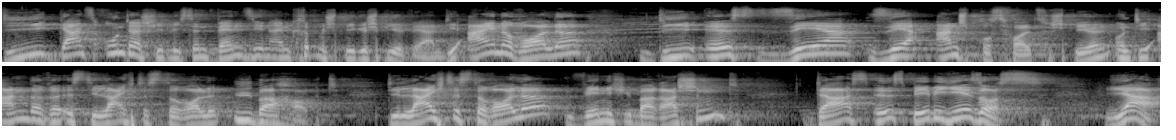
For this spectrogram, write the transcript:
die ganz unterschiedlich sind, wenn sie in einem Krippenspiel gespielt werden. Die eine Rolle, die ist sehr, sehr anspruchsvoll zu spielen und die andere ist die leichteste Rolle überhaupt. Die leichteste Rolle, wenig überraschend, das ist Baby Jesus. Ja,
